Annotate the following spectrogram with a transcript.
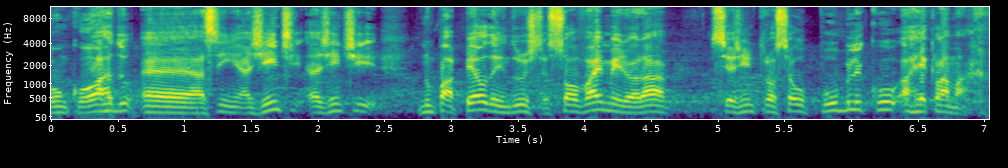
Concordo. É, assim, a gente, a gente, no papel da indústria, só vai melhorar se a gente trouxer o público a reclamar.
